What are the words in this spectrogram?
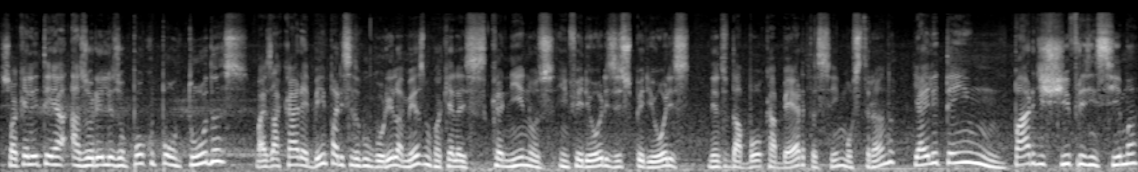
só que ele tem as orelhas um pouco pontudas, mas a cara é bem parecida com o gorila mesmo, com aqueles caninos inferiores e superiores dentro da boca aberta, assim, mostrando. E aí ele tem um par de chifres em cima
